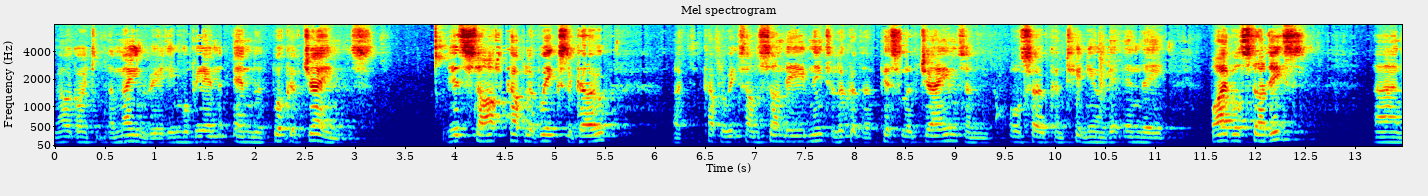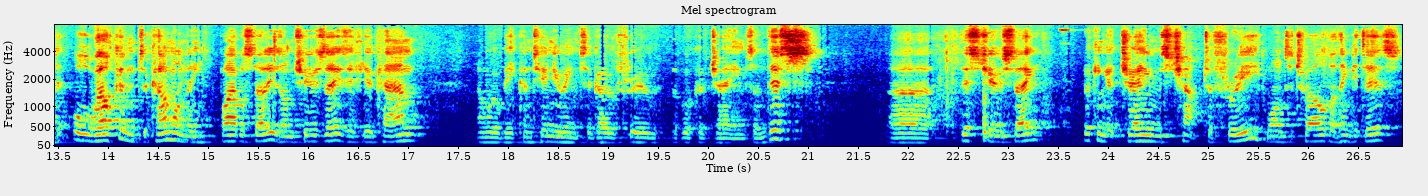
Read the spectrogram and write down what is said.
we are going to, the main reading will be in, in the book of James. We did start a couple of weeks ago, a couple of weeks on Sunday evening to look at the epistle of James and also continuing it in the Bible studies. And all welcome to come on the Bible studies on Tuesdays if you can. And we'll be continuing to go through the book of James. And this uh, this Tuesday, looking at James chapter 3, 1 to 12, I think it is,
